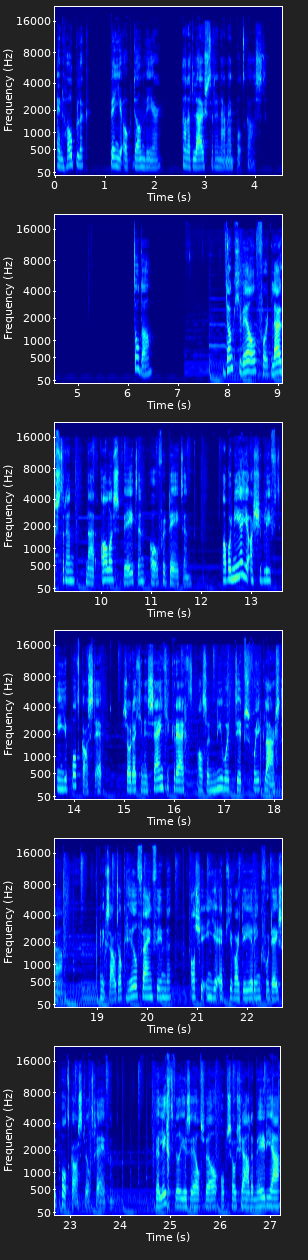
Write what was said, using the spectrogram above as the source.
En hopelijk ben je ook dan weer aan het luisteren naar mijn podcast. Tot dan. Dankjewel voor het luisteren naar Alles weten over daten. Abonneer je alsjeblieft in je podcast-app, zodat je een seintje krijgt als er nieuwe tips voor je klaarstaan. En ik zou het ook heel fijn vinden als je in je app je waardering voor deze podcast wilt geven. Wellicht wil je zelfs wel op sociale media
